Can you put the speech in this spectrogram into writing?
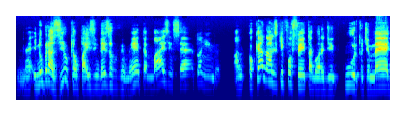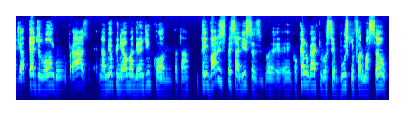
Né? E no Brasil, que é um país em desenvolvimento, é mais incerto ainda. Qualquer análise que for feita agora de curto, de médio, até de longo prazo, na minha opinião, é uma grande incógnita. Tá? Tem vários especialistas, eh, em qualquer lugar que você busque informação,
